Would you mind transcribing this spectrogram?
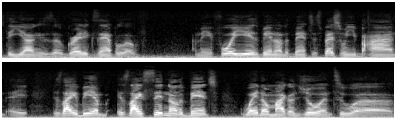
Steve Young is a great example of, I mean, four years being on the bench, especially when you're behind a, it's like being, it's like sitting on the bench waiting on Michael Jordan to uh,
